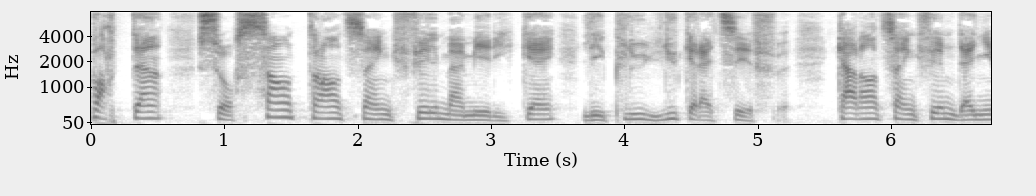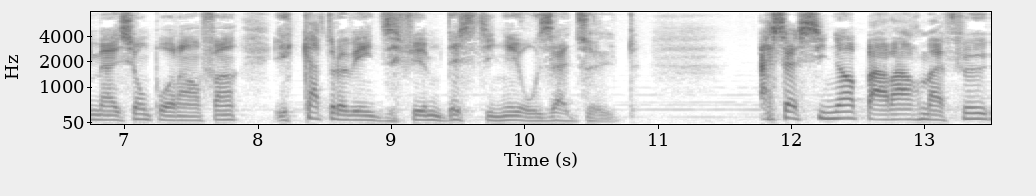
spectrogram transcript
portant sur 135 films américains les plus lucratifs, 45 films d'animation pour enfants et 90 films destinés aux adultes assassinats par arme à feu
